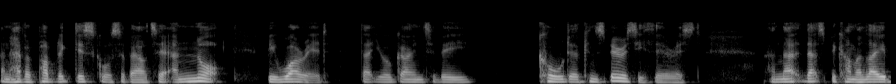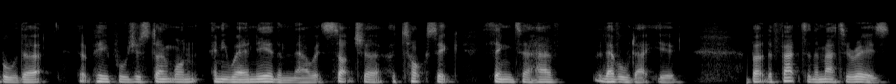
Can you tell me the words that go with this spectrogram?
and have a public discourse about it and not be worried that you're going to be called a conspiracy theorist. And that, that's become a label that that people just don't want anywhere near them now. It's such a, a toxic thing to have leveled at you. But the fact of the matter is,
